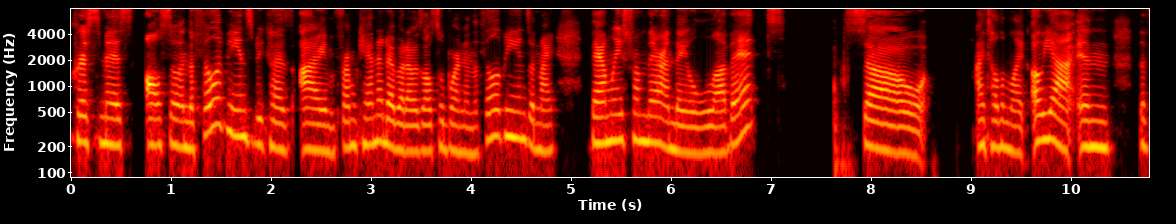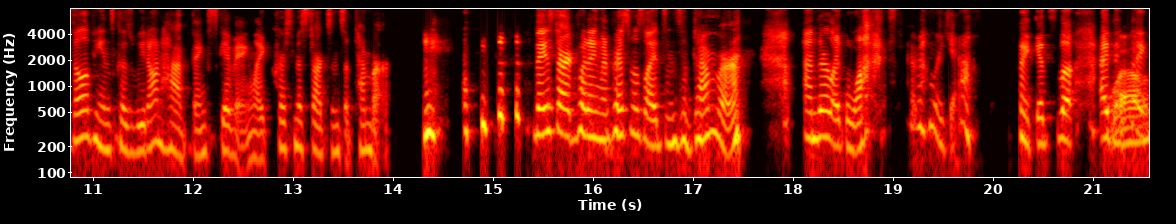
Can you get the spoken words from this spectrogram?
Christmas also in the Philippines because I'm from Canada, but I was also born in the Philippines, and my family's from there, and they love it. So I tell them like, "Oh yeah, in the Philippines because we don't have Thanksgiving. Like Christmas starts in September." they start putting the Christmas lights in September. And they're like, what? And I'm like, yeah. Like it's the I think Wow. like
